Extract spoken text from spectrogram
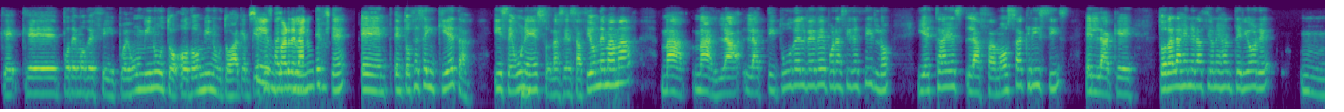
que, podemos decir, pues un minuto o dos minutos a que empiece a salir la leche, entonces se inquieta y se une eso, la sensación de mamá más, más la, actitud del bebé, por así decirlo, y esta es la famosa crisis en la que todas las generaciones anteriores, mm,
